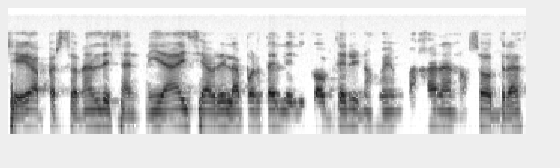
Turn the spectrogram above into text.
llega personal de sanidad y se abre la puerta del helicóptero y nos ven bajar a nosotras.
